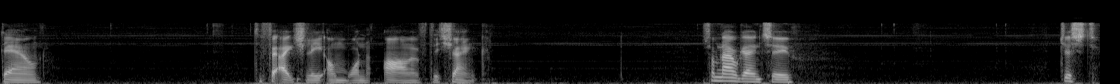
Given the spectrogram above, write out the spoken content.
down to fit actually on one arm of the shank. So I'm now going to just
